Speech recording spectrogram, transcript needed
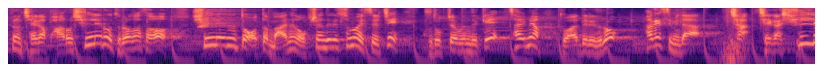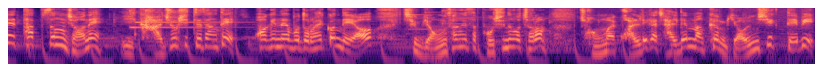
그럼 제가 바로 실내로 들어가서 실내는 또 어떤 많은 옵션들이 숨어 있을지 구독자분들께 설명 도와드리도록 하겠습니다. 자, 제가 실내 탑승 전에 이 가죽 시트 상태 확인해 보도록 할 건데요. 지금 영상에서 보시는 것처럼 정말 관리가 잘 된 만큼 연식 대비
